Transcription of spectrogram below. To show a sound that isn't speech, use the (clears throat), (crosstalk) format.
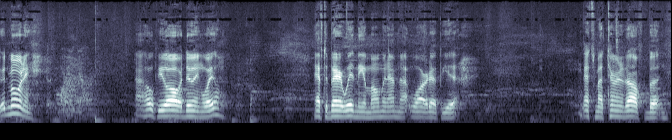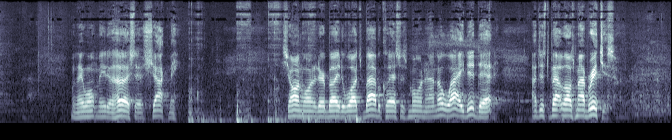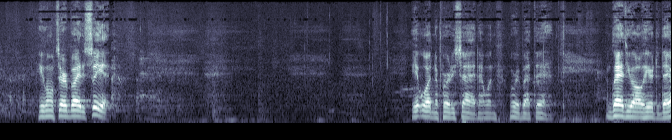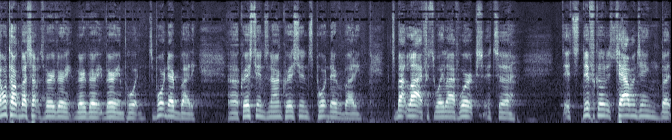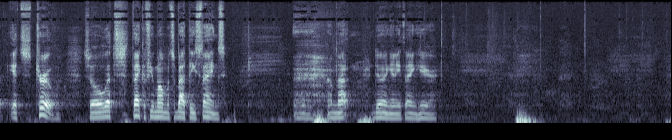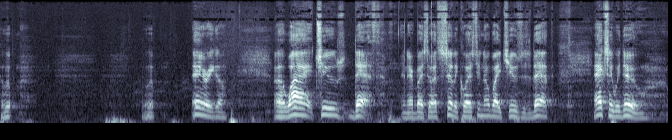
Good morning. Good morning. I hope you all are doing well. Have to bear with me a moment. I'm not wired up yet. That's my turn it off button. When they want me to hush, they'll shock me. Sean wanted everybody to watch Bible class this morning. I know why he did that. I just about lost my britches. He wants everybody to see it. It wasn't a pretty sight. I wouldn't worry about that. I'm glad you all here today. I want to talk about something that's very, very, very, very, very important. It's important to everybody. Uh, Christians, non-Christians, important to everybody. It's about life. It's the way life works. It's uh, it's difficult. It's challenging, but it's true. So let's think a few moments about these things. Uh, I'm not doing anything here. Whoop. Whoop. There you go. Uh, why choose death? And everybody said, that's a silly question. Nobody chooses death. Actually, we do.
